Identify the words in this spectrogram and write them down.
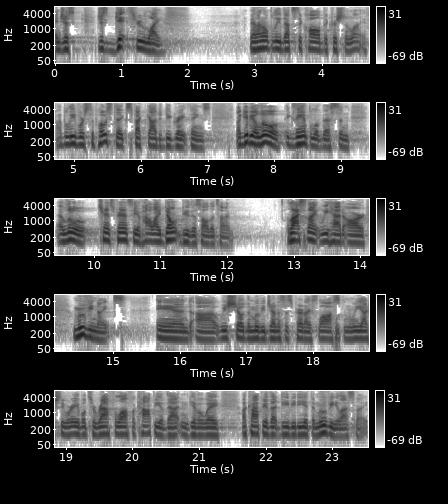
and just, just get through life. Man, I don't believe that's the call of the Christian life. I believe we're supposed to expect God to do great things. I'll give you a little example of this and a little transparency of how I don't do this all the time. Last night we had our movie nights and uh, we showed the movie Genesis Paradise Lost, and we actually were able to raffle off a copy of that and give away a copy of that DVD at the movie last night.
